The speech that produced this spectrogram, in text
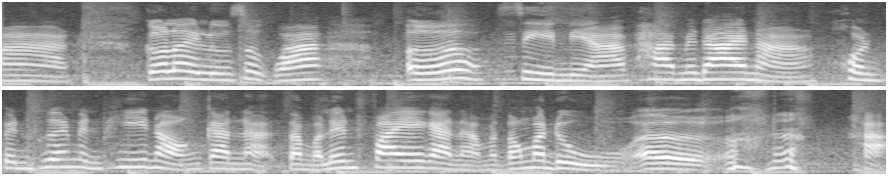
มากๆ ก็เลยรู้สึกว่า เออซีนเนี้ยพลาดไม่ได้นะ คนเป็นเพื่อนเป็นพี่น้องกันอะแต่มาเล่นไฟกันอะมันต้องมาดู เออค่ะ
